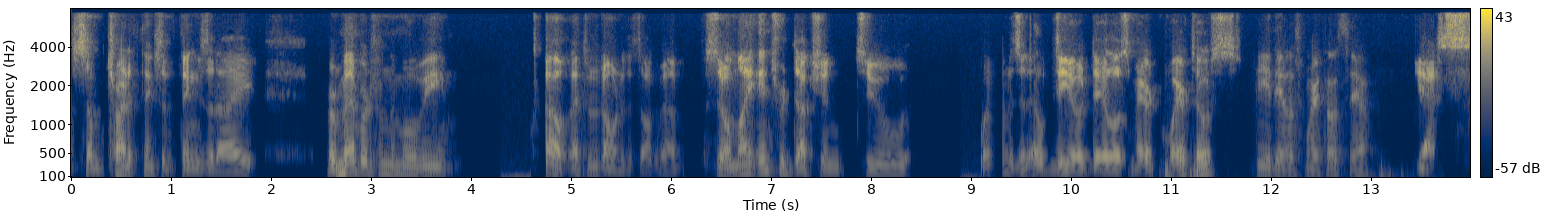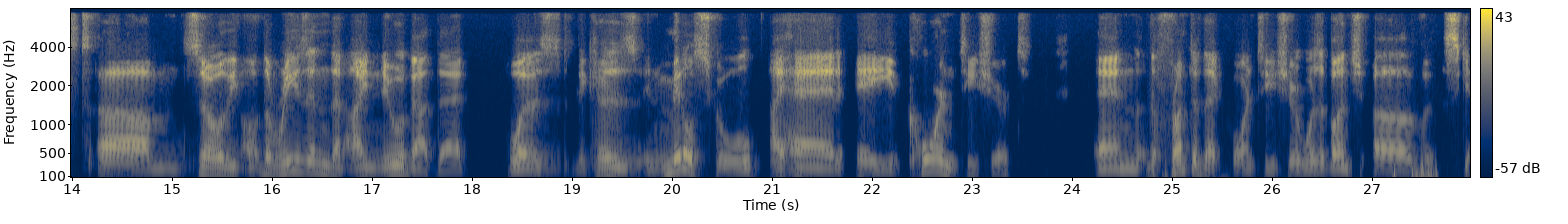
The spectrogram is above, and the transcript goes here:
some trying to think some things that I remembered from the movie. Oh, that's what I wanted to talk about. So my introduction to what is it, El Dio de los Muertos? Dia de los Muertos, yeah. Yes. Um, so the the reason that I knew about that was because in middle school I had a Korn T-shirt, and the front of that Korn T-shirt was a bunch of ske-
